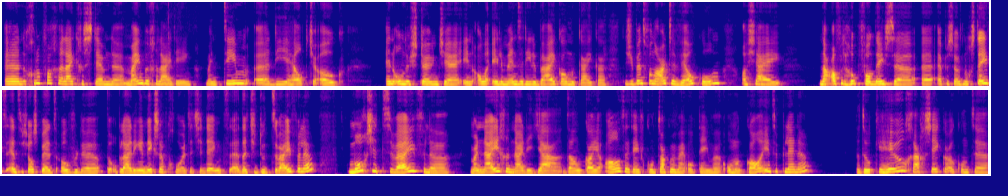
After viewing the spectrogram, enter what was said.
Een groep van gelijkgestemden, mijn begeleiding, mijn team uh, die helpt je ook en ondersteunt je in alle elementen die erbij komen kijken. Dus je bent van harte welkom als jij na afloop van deze uh, episode nog steeds enthousiast bent over de, de opleiding en niks hebt gehoord dat je denkt uh, dat je doet twijfelen. Mocht je twijfelen, maar neigen naar de ja, dan kan je altijd even contact met mij opnemen om een call in te plannen. Dat doe ik heel graag, zeker ook om te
